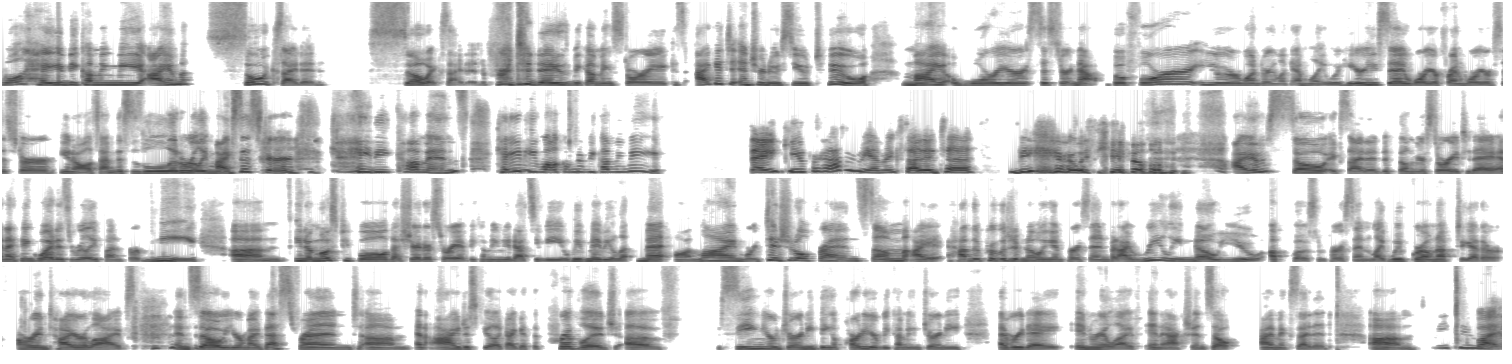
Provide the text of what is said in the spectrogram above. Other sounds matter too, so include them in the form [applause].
Well, hey, Becoming Me, I am so excited, so excited for [laughs] today's Becoming story because I get to introduce you to my warrior sister. Now, before you're wondering, like, Emily, we hear you say warrior friend, warrior sister, you know, all the time. This is literally my [laughs] sister, [laughs] Katie Cummins. Katie, welcome to Becoming Me. Thank you for having me. I'm excited to be [laughs] here with you. [laughs] I am so excited to film your story today. And I think what is really fun for me, um, you know, most people that share their story at becomingme.tv, we've maybe met online, we're digital friends. Some I have the privilege of knowing in person, but I really know you up close in person. Like we've grown up together our entire lives. and so [laughs] you're my best friend. Um, and I just feel like I get the privilege of seeing your journey, being a part of your becoming journey every day in real life, in action. So I'm excited. Um, Me too. But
